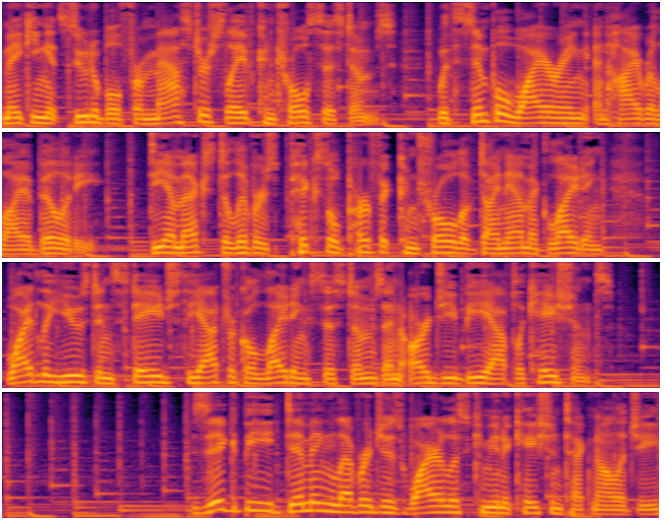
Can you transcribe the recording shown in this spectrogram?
making it suitable for master-slave control systems with simple wiring and high reliability. DMX delivers pixel-perfect control of dynamic lighting, widely used in stage theatrical lighting systems and RGB applications. Zigbee dimming leverages wireless communication technology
